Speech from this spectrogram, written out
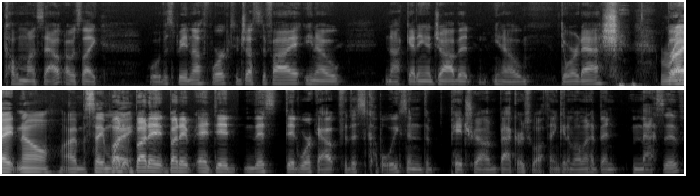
couple months out. I was like, will this be enough work to justify, you know, not getting a job at, you know, DoorDash? But- right. No, I'm the same way. But but it but it, it did this did work out for this couple weeks, and the Patreon backers, who I think in a moment have been massive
